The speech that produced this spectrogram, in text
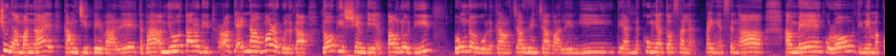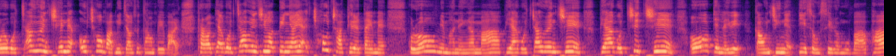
ရှုနာမ၌ကောင်းချီးပေးပါရယ်တပါအမျိုးသားတို့ဒီထရပြိုင်နာမတော်ကို၎င်းလောကီရှင်ဘီအပေါင်းတို့ဒီ ဘုံတော်ကို၎င်းကြောက်ရွံ့ကြပါလိမ့်မည်တရားနှစ်ခုမြောက်သောဆလံပိုင်ငယ်15အာမင်ကိုရောဒီနေ့မှာကိုရောကိုကြောက်ရွံ့ခြင်းနဲ့အုပ်ချုပ်ပါမိကြောင်းဆုတောင်းပေးပါတယ်ထာဝရဘုရားကိုကြောက်ရွံ့ခြင်းကပညာရဲ့အချုပ်ချာဖြစ်တဲ့အတိုင်းပဲကိုရောမြန်မာနိုင်ငံမှာဘုရားကိုကြောက်ရွံ့ခြင်းဘုရားကိုချစ်ခြင်းအိုးပြန်လည်၍ကောင်းကြီးနဲ့ပြည့်စုံစေတော်မူပါဖာ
